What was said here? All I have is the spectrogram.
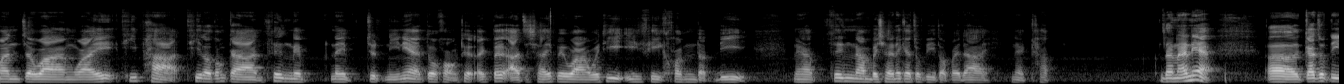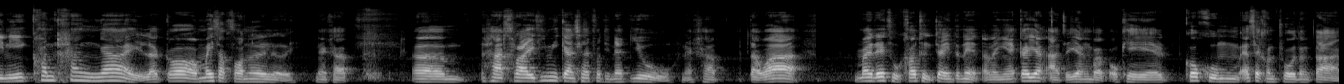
มันจะวางไว้ที่พาธที่เราต้องการ ซึ่งในในจุดนี้เนี่ย ตัวของ threat actor อาจจะใช้ไปวางไว้ที่ econ.d นะครับ ซึ่งนำไปใช้ในการโจมตีต่อไปได้นะครับ ดังนั้นเนี่ยการโจมตีนี้ค่อนข้างง่ายแล้วก็ไม่ซับซ้อนอะไรเลยนะครับหากใครที่มีการใช้ FortiNAC อยู่นะครับ แต่ว่า ไม่ได้ถูกเข้าถึงจากอินเทอร์เน็ตอะไรเงี้ยก็ยังอาจจะยังแบบโอเค ควบคุม access control ต่าง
